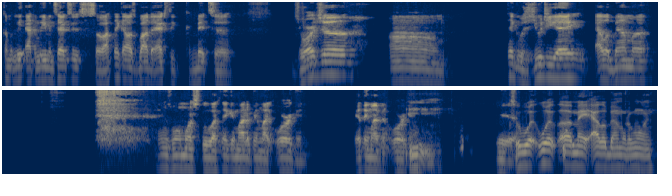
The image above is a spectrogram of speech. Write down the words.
coming after leaving Texas. So I think I was about to actually commit to Georgia. Um, I think it was UGA, Alabama, there was one more school. I think it might have been like Oregon. I think it might have been Oregon. Mm. Yeah. So what what uh, made Alabama the one?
